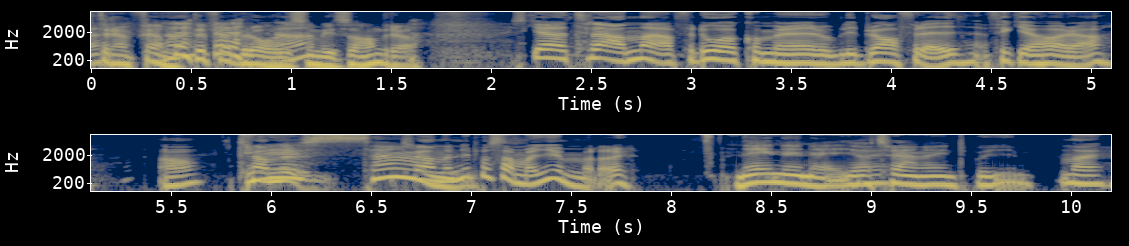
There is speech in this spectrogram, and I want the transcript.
efter den 5 februari som vissa andra. Ska jag träna, för då kommer det att bli bra för dig, fick jag höra. Ja. Tränar, tränar ni på samma gym eller? Nej, nej, nej. Jag tränar inte på gym Nej.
